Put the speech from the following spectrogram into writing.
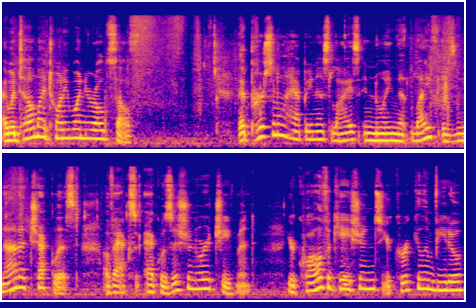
I would tell my 21 year old self that personal happiness lies in knowing that life is not a checklist of acquisition or achievement. Your qualifications, your curriculum vitae,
